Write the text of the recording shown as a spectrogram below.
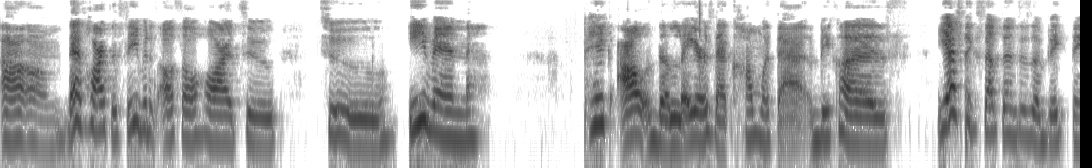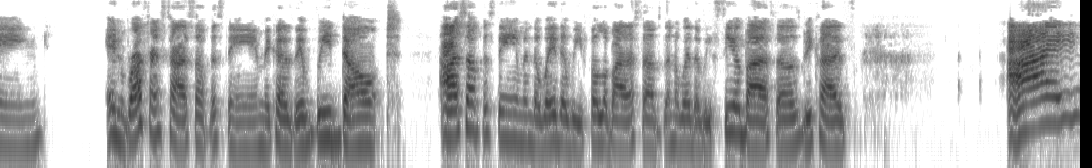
Um, that's hard to see, but it's also hard to to even pick out the layers that come with that because yes, acceptance is a big thing in reference to our self esteem because if we don't, our self esteem and the way that we feel about ourselves and the way that we see about ourselves, because I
